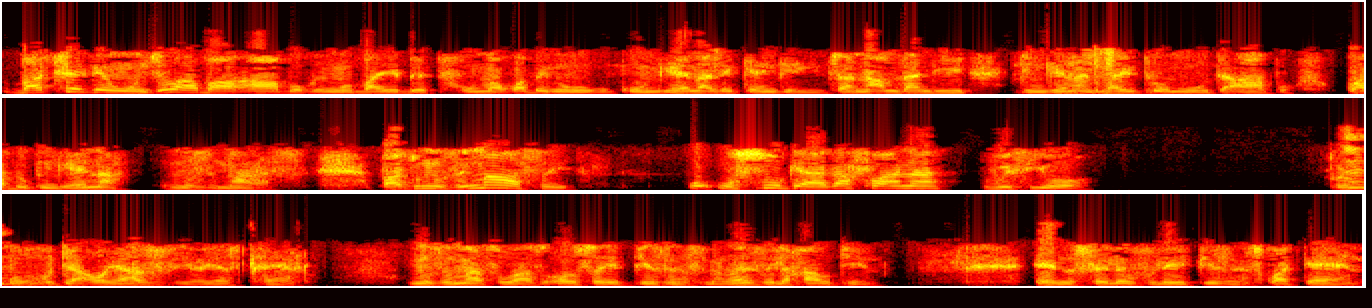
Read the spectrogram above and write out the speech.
Bathe ke ngoku njengoba abo ke ngoku baye bephuma kwabe ke ngoku kungena le genge intsha. Nam ndandingena ndiba yipromota apho kwabe kungena umzimasi but umzimasi usuke akafana with your promoter oyaziyo yesiqhelo. Umzimasi was also a businessman wayezele erhawutini and selevule ibhizinesi kwa-ten.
